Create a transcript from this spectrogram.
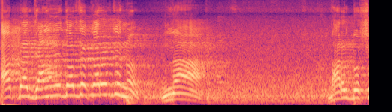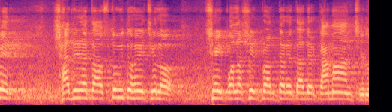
আপনার জানালার দরজা করার জন্য? না। ভারতবর্ষের স্বাধীনতা অস্তমিত হয়েছিল, সেই পলাশির প্রান্তরে তাদের কামান ছিল।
